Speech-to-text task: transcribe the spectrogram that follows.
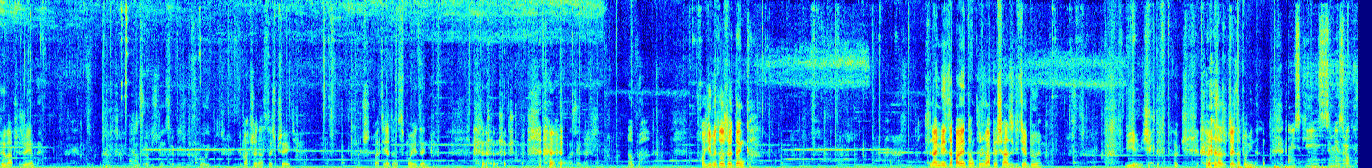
Chyba przeżyjemy. No, zrobiliśmy, zrobiliśmy chuj. Chyba, że nas coś przejedzie. Na przykład jadąc po jedzeniu. Dobra. Wchodzimy do Żedenka. Przynajmniej zapamiętam kurwa pierwszy raz gdzie byłem. Bije mi się to w pamięć. Ja zazwyczaj zapominam. Miski nic z tym nie zrobię.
